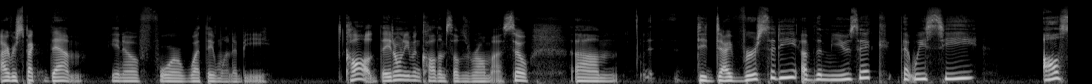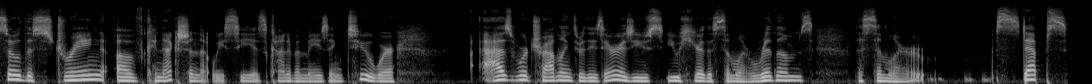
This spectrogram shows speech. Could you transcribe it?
I respect them, you know, for what they want to be called. They don't even call themselves Roma. So um, the diversity of the music that we see, also the string of connection that we see is kind of amazing too, where as we're traveling through these areas, you you hear the similar rhythms, the similar steps,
